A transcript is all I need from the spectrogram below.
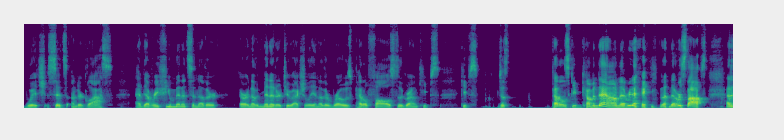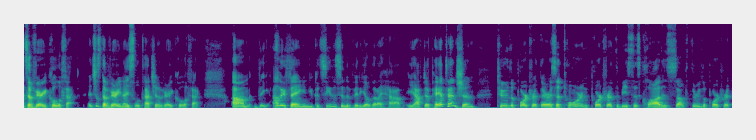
which sits under glass and every few minutes another or another minute or two actually another rose petal falls to the ground keeps keeps just petals keep coming down every day never stops and it's a very cool effect. It's just a very nice little touch and a very cool effect. Um, the other thing and you could see this in the video that i have you have to pay attention to the portrait. There is a torn portrait. The beast has clawed himself through the portrait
